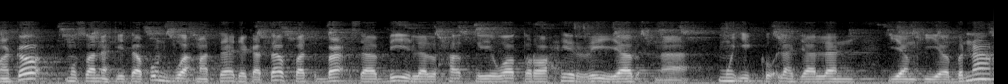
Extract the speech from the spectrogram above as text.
Maka musannaf kita pun buat mata dia kata fatba sabilal haqqi wa trahir riyab. Nah, mu ikutlah jalan yang ia benar.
